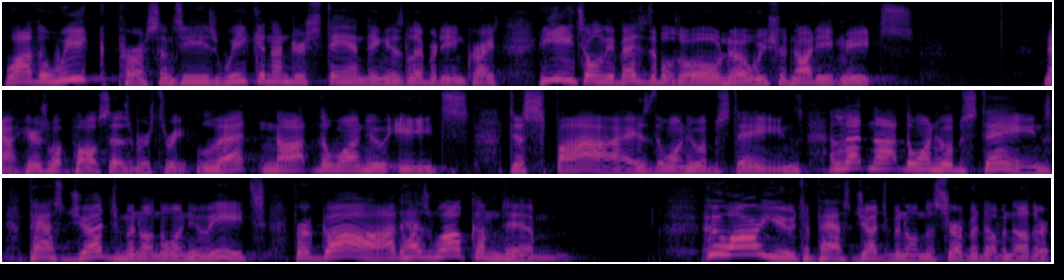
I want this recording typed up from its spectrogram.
While the weak person, see, he's weak in understanding his liberty in Christ. He eats only vegetables. Oh, no, we should not eat meats. Now, here's what Paul says, verse 3 Let not the one who eats despise the one who abstains, and let not the one who abstains pass judgment on the one who eats, for God has welcomed him. Who are you to pass judgment on the servant of another?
